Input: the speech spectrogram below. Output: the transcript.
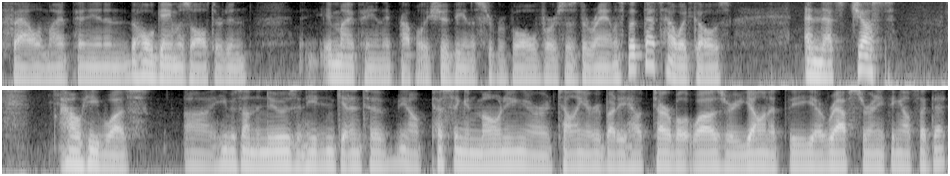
foul, in my opinion. And the whole game was altered, and in my opinion, they probably should be in the Super Bowl versus the Rams, but that's how it goes. And that's just how he was. Uh, he was on the news and he didn't get into, you know, pissing and moaning or telling everybody how terrible it was or yelling at the uh, refs or anything else like that.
